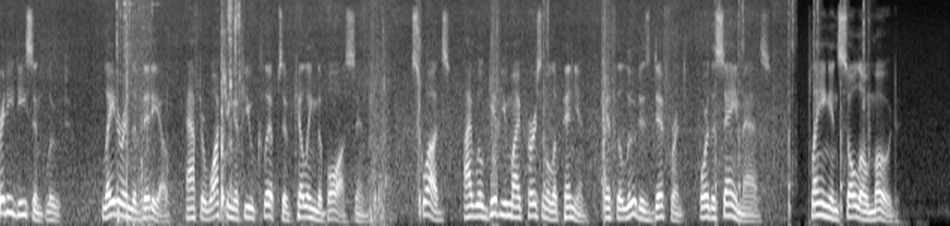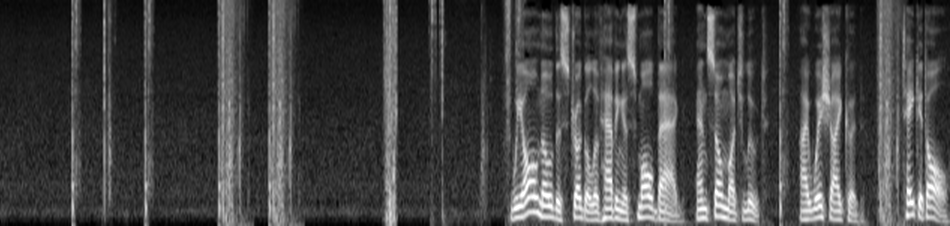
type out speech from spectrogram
Pretty decent loot. Later in the video, after watching a few clips of killing the boss in squads, I will give you my personal opinion if the loot is different or the same as playing in solo mode. We all know the struggle of having a small bag and so much loot. I wish I could take it all.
